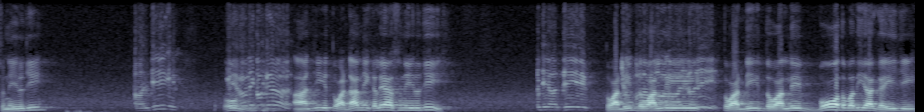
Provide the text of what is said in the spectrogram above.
ਸੁਨੀਲ ਜੀ। ਹਾਂਜੀ। ਉਹ- ਹਾਂਜੀ ਤੁਹਾਡਾ ਨਿਕਲਿਆ ਸੁਨੀਲ ਜੀ। ਹਾਂਜੀ ਹਾਂਜੀ। ਤੁਹਾਡੀ ਦੀਵਾਲੀ। ਤੁਹਾਡੀ ਦੀਵਾਲੀ ਬਹੁਤ ਵਧੀਆ ਗਈ ਜੀ।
